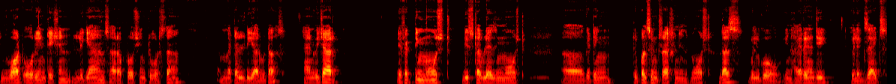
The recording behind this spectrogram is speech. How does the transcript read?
In what orientation ligands are approaching towards the metal d orbitals and which are affecting most destabilizing most uh, getting repulse interaction in most thus will go in higher energy will excites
